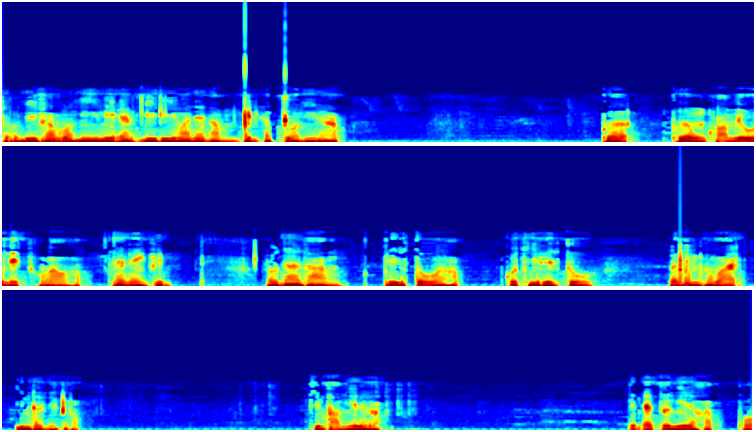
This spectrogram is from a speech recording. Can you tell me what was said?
สวัสดีครับ วันนี้มีแอปดีๆ มาแนะนำเป็นแอปตัวนี้นะครับ เพื่อเพิ่มความเร็วเน็ตของเราครับ ให้แรงขึ้นโหลดได้ทาง Play Store นะครับ กดที่ Play Store แล้วพิมพ์คำว่าอินเทอร์เน็ตครับ พิมพ์ตามนี้เลยครับ เป็นแอปตัวนี้นะครับ พอ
